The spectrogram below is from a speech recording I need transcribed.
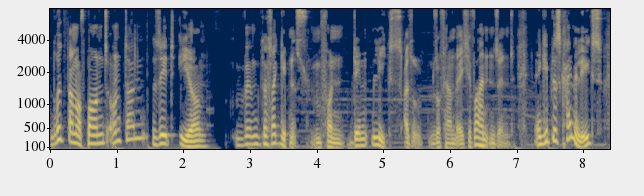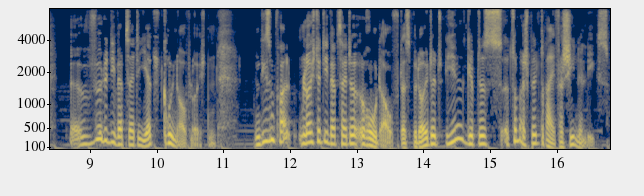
Drückt dann auf Bond und dann seht ihr das Ergebnis von den Leaks, also sofern welche vorhanden sind. Gibt es keine Leaks, äh, würde die Webseite jetzt grün aufleuchten. In diesem Fall leuchtet die Webseite rot auf. Das bedeutet, hier gibt es zum Beispiel drei verschiedene Leaks.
